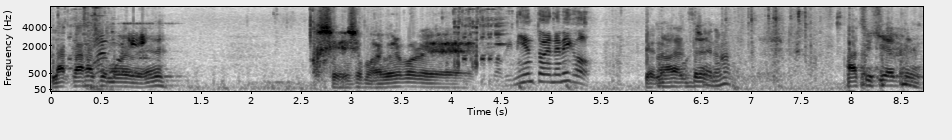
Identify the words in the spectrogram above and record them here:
la caja se mueve, ¿eh? Sí, se mueve pero porque... Movimiento enemigo. Que no es el tren. ¿no? Ah, sí, sí, el tren.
